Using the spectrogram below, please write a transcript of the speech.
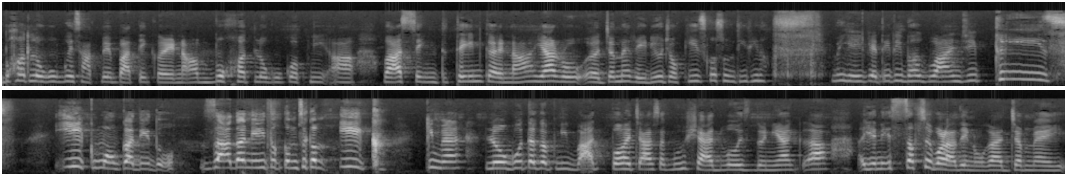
बहुत लोगों के साथ में बातें करना, बहुत लोगों को अपनी आवाज़ से इंटरटेन करना या जब मैं रेडियो जॉकीज़ को सुनती थी ना, मैं यही कहती थी, भगवान जी प्लीज़ एक मौका दे दो। ज़्यादा नहीं तो कम से कम एक कि मैं लोगों तक अपनी बात पहुँचा सकूँ। शायद वो इस दुनिया का, यानी सबसे बड़ा दिन होगा जब मैं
